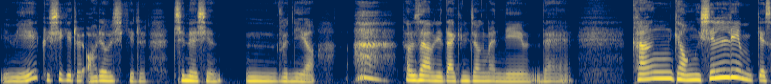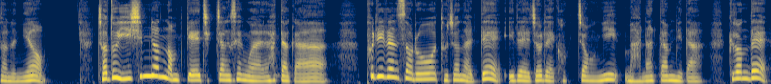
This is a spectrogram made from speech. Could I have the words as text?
이미 그 시기를, 어려운 시기를 지내신 음, 분이요. 감사합니다. 김정란님. 네. 강경실님께서는요. 저도 20년 넘게 직장 생활 하다가 프리랜서로 도전할 때 이래저래 걱정이 많았답니다. 그런데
